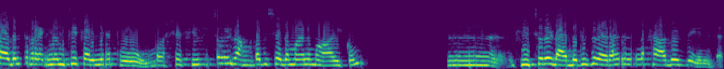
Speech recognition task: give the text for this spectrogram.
സഡൻ പ്രഗ്നൻസി കഴിഞ്ഞാൽ പോവും. പക്ഷെ ഫ്യൂച്ചറിൽ അമ്പത് ശതമാനം ആൾക്കും ഫ്യൂച്ചറിൽ ഡയബറ്റീസ് വരാനുള്ള സാധ്യതയുണ്ട്.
